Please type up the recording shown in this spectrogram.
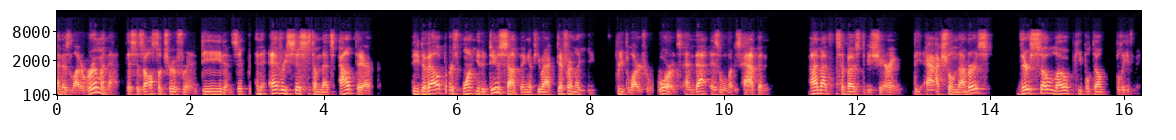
And there's a lot of room in that. This is also true for Indeed and Zip and every system that's out there the developers want you to do something. If you act differently, you reap large rewards. And that is what has happened. I'm not supposed to be sharing the actual numbers. They're so low, people don't believe me.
